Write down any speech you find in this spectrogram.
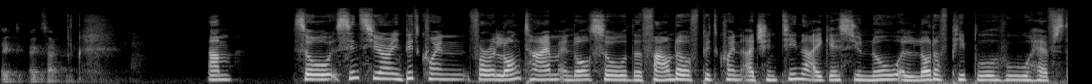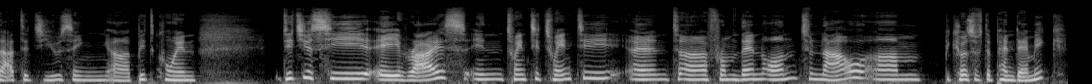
Exactly. Um, so since you're in Bitcoin for a long time and also the founder of Bitcoin Argentina, I guess you know a lot of people who have started using uh, Bitcoin. Did you see a rise in 2020 and uh, from then on to now um, because of the pandemic?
